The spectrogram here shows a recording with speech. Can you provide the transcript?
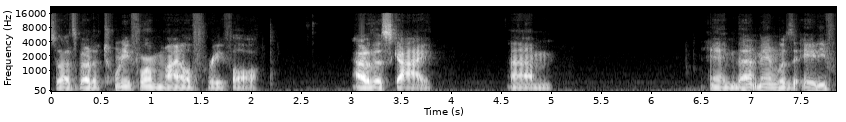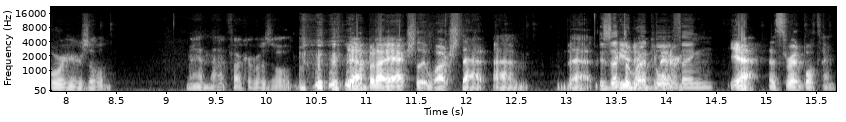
So that's about a 24 mile free fall out of the sky. Um, and that man was 84 years old. Man, that fucker was old. yeah, but I actually watched that. Um, that Is that the Red Bull thing? Yeah, that's the Red Bull thing.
